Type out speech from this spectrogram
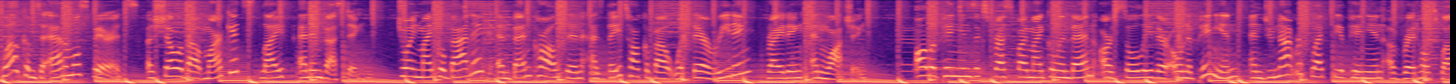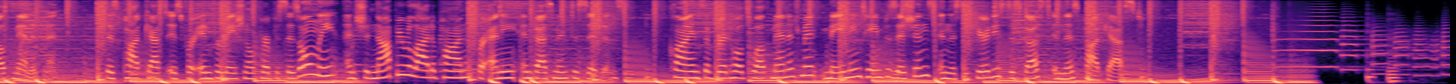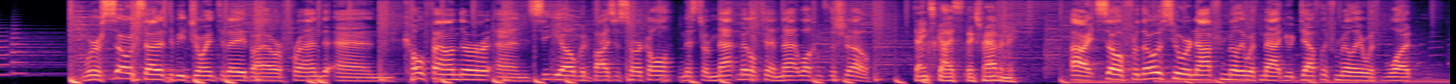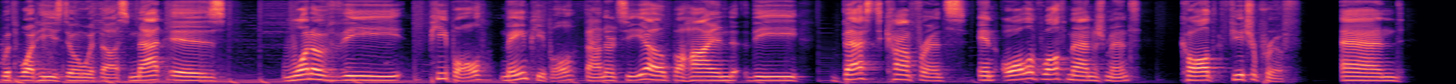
Welcome to Animal Spirits, a show about markets, life, and investing. Join Michael Batnick and Ben Carlson as they talk about what they're reading, writing, and watching. All opinions expressed by Michael and Ben are solely their own opinion and do not reflect the opinion of Ritholtz Wealth Management. This podcast is for informational purposes only and should not be relied upon for any investment decisions. Clients of Ritholtz Wealth Management may maintain positions in the securities discussed in this podcast. We're so excited to be joined today by our friend and co founder and CEO of Advisor Circle, Mr. Matt Middleton. Matt, welcome to the show. Thanks, guys. Thanks for having me. All right. So, for those who are not familiar with Matt, you're definitely familiar with what with what he's doing with us. Matt is one of the people, main people, founder and CEO behind the best conference in all of wealth management called Future Proof. And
